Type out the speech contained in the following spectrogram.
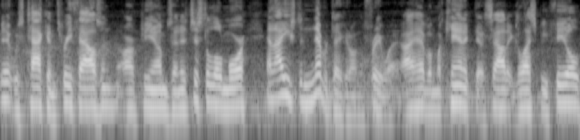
it was tacking 3000 rpms and it's just a little more and i used to never take it on the freeway i have a mechanic that's out at gillespie field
